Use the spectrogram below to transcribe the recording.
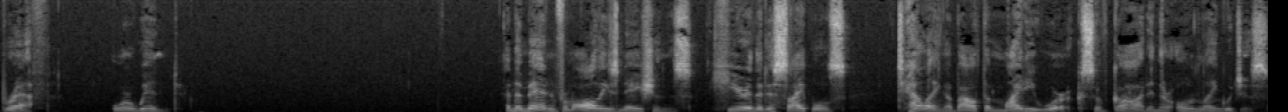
breath or wind. And the men from all these nations hear the disciples telling about the mighty works of God in their own languages.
